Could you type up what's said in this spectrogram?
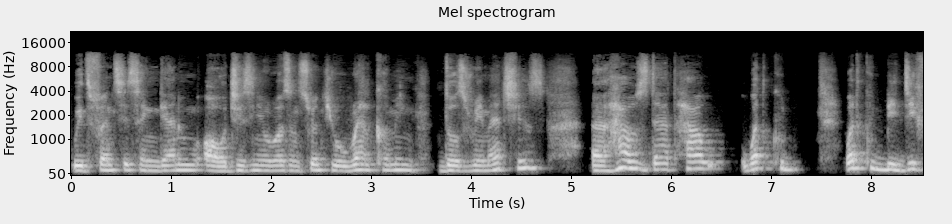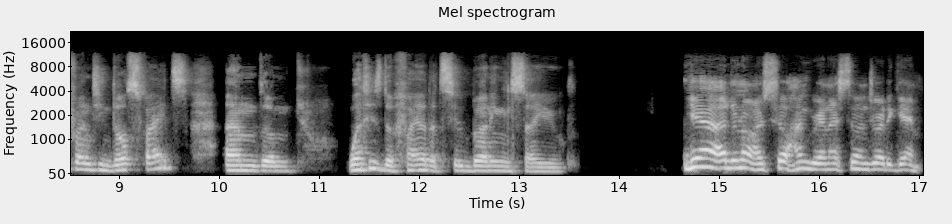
with Francis Ngannou or Jairzinho Rozenstruik, you're welcoming those rematches. Uh, how's that? How? What could? What could be different in those fights? And um, what is the fire that's still burning inside you? Yeah, I don't know. I'm still hungry, and I still enjoy the game.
